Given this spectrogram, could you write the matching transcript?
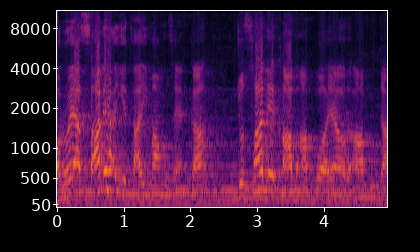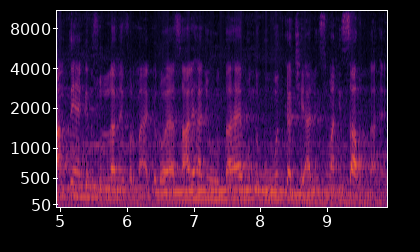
और रोया सालेहा ये था इमाम हुसैन का, जो साले ख्वाब आपको आया, और आप जानते हैं कि रसुल्ला ने फरमाया कि रोया सालेहा जो होता है, वो नबूवत का छियालीसवां हिस्सा होता है।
